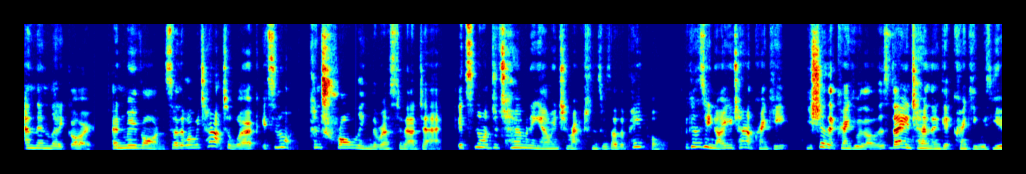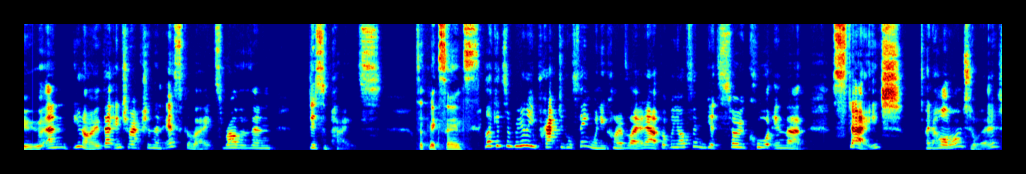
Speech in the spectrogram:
and then let it go and move on. So that when we turn up to work, it's not controlling the rest of our day. It's not determining our interactions with other people. Because you know, you turn up cranky, you share that cranky with others. They in turn then get cranky with you, and you know that interaction then escalates rather than dissipates. That makes sense. Like it's a really practical thing when you kind of lay it out, but we often get so caught in that state and hold on to it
